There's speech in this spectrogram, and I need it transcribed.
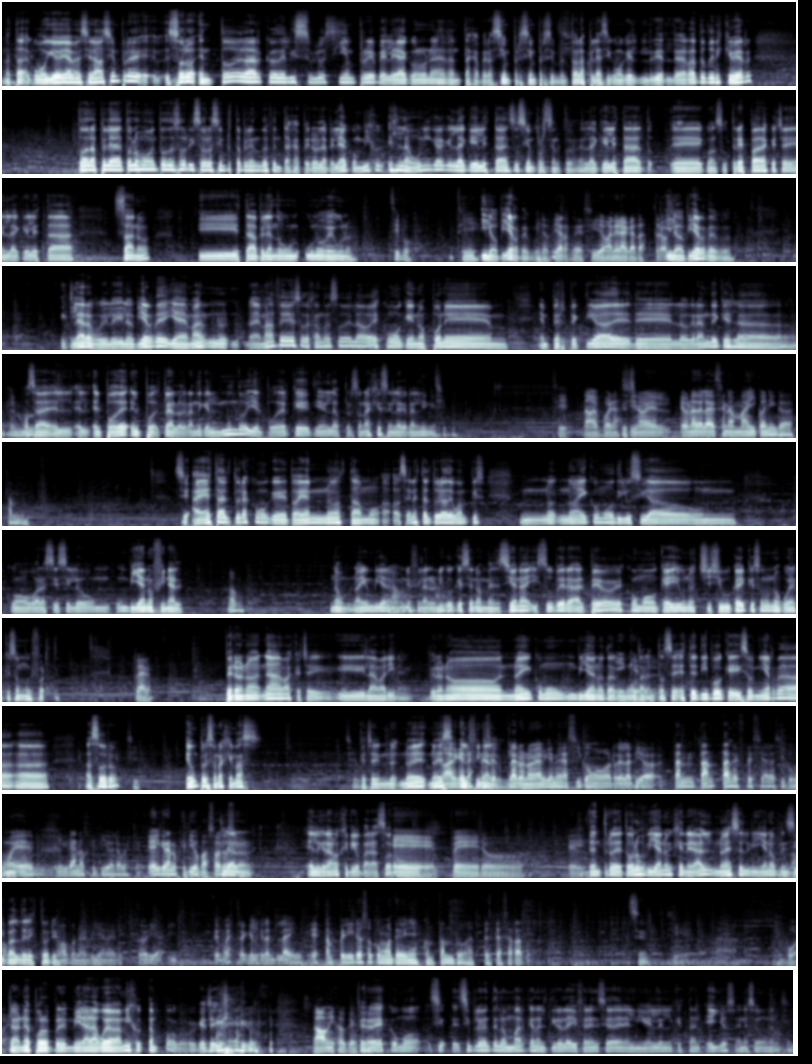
No está- como yo había mencionado siempre, Zoro en todo el arco de Liz Blue siempre pelea con una desventaja. Pero siempre, siempre, siempre. En todas las peleas. Así como que de, de verdad tú tenés que ver todas las peleas, todos los momentos de Zoro y Zoro siempre está peleando desventaja. Pero la pelea con Mihawk es la única en la que él está en su 100%. En la que él está eh, con sus tres espadas, ¿cachai? En la que él está sano y está peleando un 1v1. Sí, po. Sí. Y lo pierde, po. Y lo pierde así de manera catastrófica. Y lo pierde, po. Y claro, pues, y lo, y lo pierde. Y además, además de eso, dejando eso de lado, es como que nos pone en perspectiva de, de lo grande que es la. El o mundo. sea, el, el- el poder, el claro, lo grande que es el mundo y el poder que tienen los personajes en la gran línea. Sí, no, es buena. Sí. Si no, el- es una de las escenas más icónicas también. Sí, a esta altura es como que todavía no estamos. O sea, en esta altura de One Piece no, no hay como dilucidado un. Como por así decirlo, un, un villano final. ¿No? No, no hay un villano No, final. Lo único que se nos menciona y súper al peo es como que hay unos Chichibukai que son unos buenos que son muy fuertes. Claro. Pero no, nada más, ¿cachai? Y la marina. Pero no, no hay como un villano tal como tal. Entonces, este tipo que hizo mierda a, a Zoro Sí. es un personaje más. sí. No, no es, no es el final. especial, Claro, no es alguien así como relativa, tan, tan, tan especial así como Mm. el, el gran objetivo de la cuestión. Es el gran objetivo para Zoro, Claro, sí. El gran objetivo para Zoro. Eh, pero. el- Dentro de todos los villanos en general, no es el villano principal No, de la historia. no, pues no es el villano de la historia. Y demuestra que el Grand Line es tan peligroso como te venían contando desde hace rato. Sí. Que está bueno. Claro, no es por mirar a huevo a Mihawk tampoco. No, mijo, que. Pero es como, si- simplemente nos marcan al tiro la diferencia en el nivel en el que están ellos en ese momento Sí,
